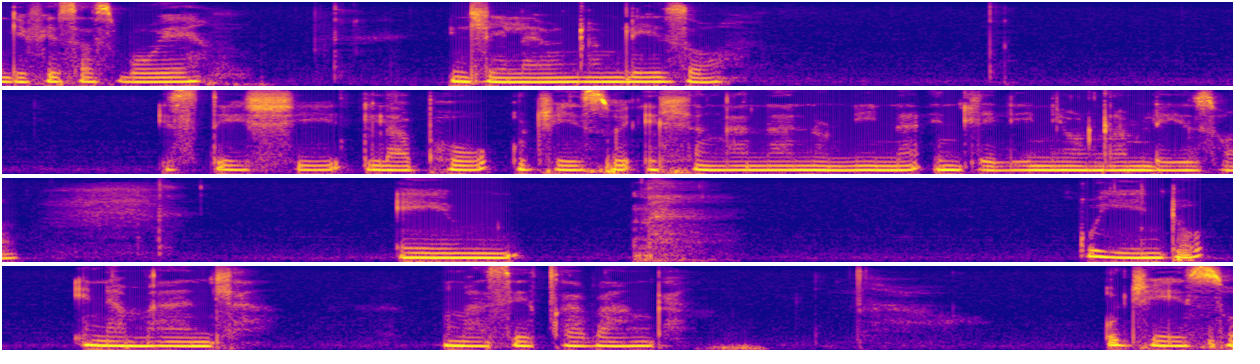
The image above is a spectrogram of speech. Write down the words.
ngifisa sibuye indlela yonqamlezo isiteshi lapho uJesu ehlangana nonina endleleni yonqamlezo kuyinto enamandla uma sicabanga. uJesu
